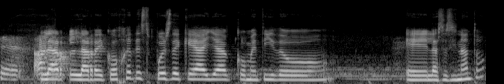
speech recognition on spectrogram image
¿La, Ana, la recoge después de que haya cometido el asesinato?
